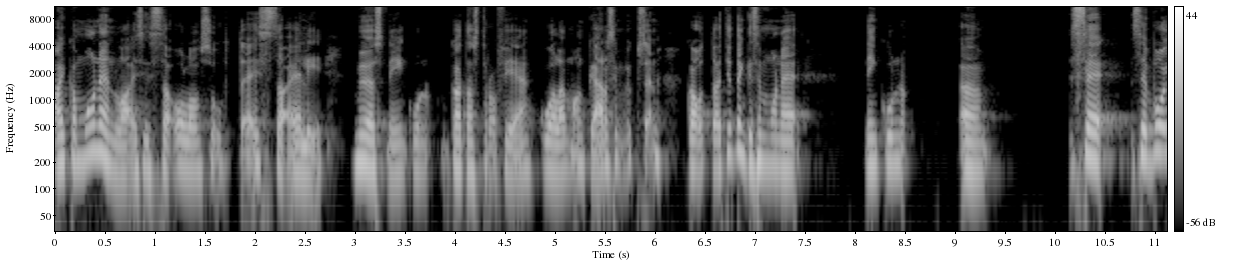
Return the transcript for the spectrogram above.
aika monenlaisissa olosuhteissa, eli myös niin kuin katastrofien, kuoleman, kärsimyksen kautta. Että jotenkin semmoinen, niin kuin, se, se voi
